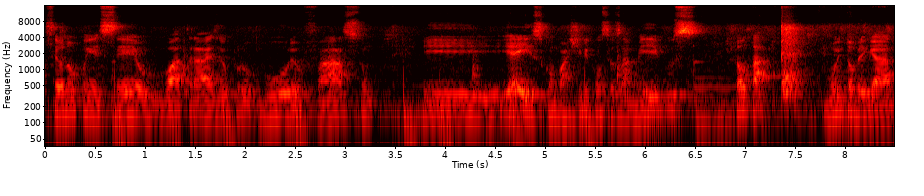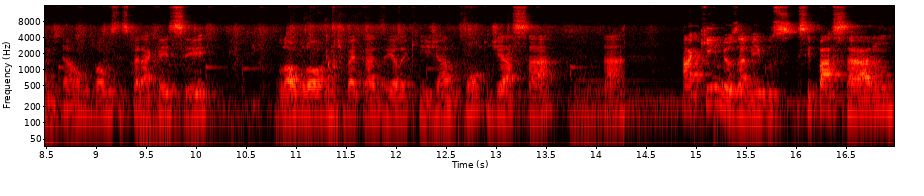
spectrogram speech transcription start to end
Se eu não conhecer, eu vou atrás, eu procuro, eu faço. E, e é isso, compartilhe com seus amigos. Então tá, muito obrigado então, vamos esperar crescer. Logo logo a gente vai trazer ela aqui já no ponto de assar, tá? Aqui, meus amigos, se passaram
